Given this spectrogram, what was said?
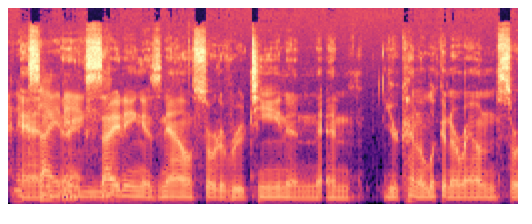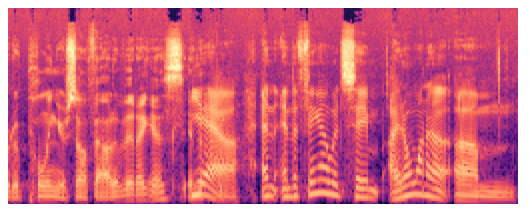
And exciting. exciting is now sort of routine and and you're kind of looking around sort of pulling yourself out of it i guess in the- yeah, and and the thing I would say, I don't want to um,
